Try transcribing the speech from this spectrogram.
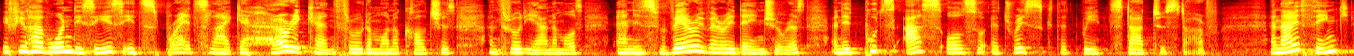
If you have one disease, it spreads like a hurricane through the monocultures and through the animals, and it's very, very dangerous, and it puts us also at risk that we start to starve. And I think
